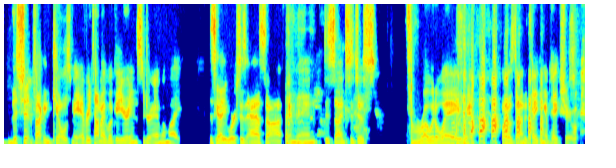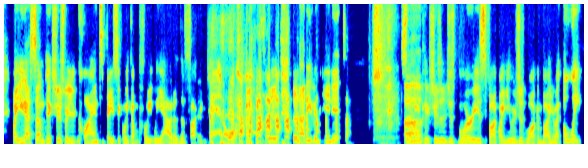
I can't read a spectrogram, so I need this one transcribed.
the shit fucking kills me every time I look at your Instagram. I'm like, this guy works his ass off and then decides to just throw it away when it boils down to taking a picture. Like you got some pictures where your client's basically completely out of the fucking panel. they're, they're not even in it. Some of Uh, your pictures are just blurry as fuck. Like you were just walking by and you're like, oh wait,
